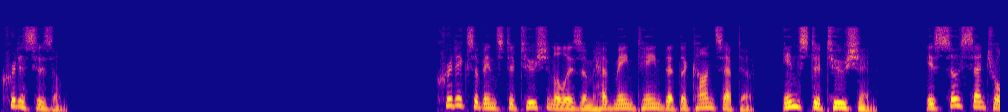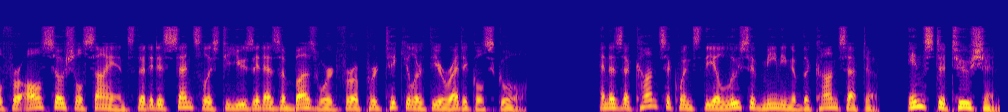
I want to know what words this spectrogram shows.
Criticism Critics of institutionalism have maintained that the concept of «institution» is so central for all social science that it is senseless to use it as a buzzword for a particular theoretical school. And as a consequence the elusive meaning of the concept of «institution»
